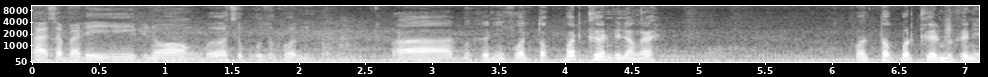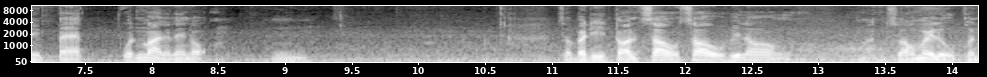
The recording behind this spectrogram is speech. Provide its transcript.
ทายสบายดีพี่น้อง เบอร์สุขุทุกคนปลาดเมื่อคืนนี้ฝนตกบดขึ้นพี่น้องเลยฝนตกบดขึ้นเมื่อคืนนี้แปลกฝนมาจากไหนเนาะอืมสบายดีตอนเศร้าเศร้าพี่น้องมันสองไม่ลูกคน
